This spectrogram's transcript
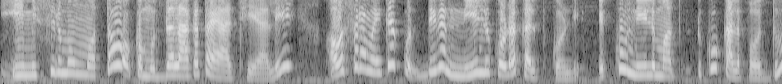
ఈ మిశ్రమం మొత్తం ఒక ముద్దలాగా తయారు చేయాలి. అవసరమైతే కొద్దిగా నీళ్ళు కూడా కలుపుకోండి. ఎక్కువ నీళ్ళు మటుకు కలపవద్దు.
